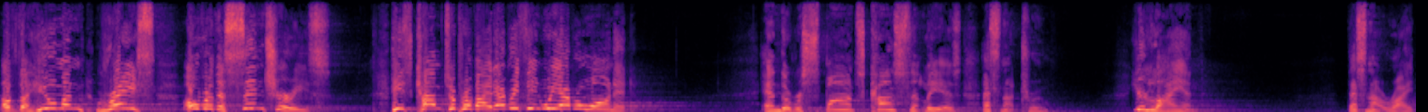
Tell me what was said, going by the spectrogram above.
of the human race over the centuries. He's come to provide everything we ever wanted. And the response constantly is, That's not true. You're lying. That's not right.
